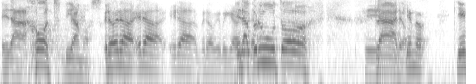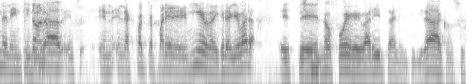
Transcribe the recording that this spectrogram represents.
era hot, digamos. Pero era, era, era, pero era bruto. Sí, claro. ¿quién, en la intimidad, En, las cuatro paredes de mierda dijera Guevara, este, no fue Guevarita en la intimidad con sus,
